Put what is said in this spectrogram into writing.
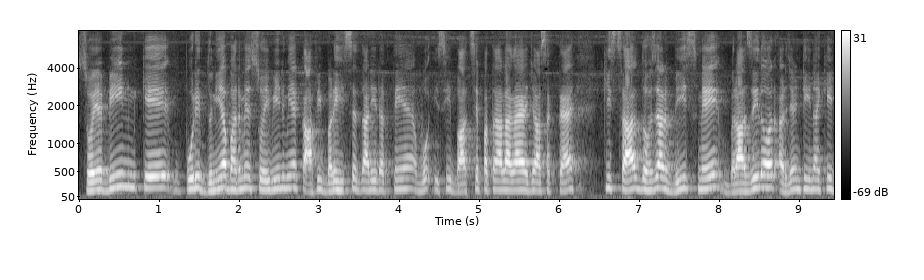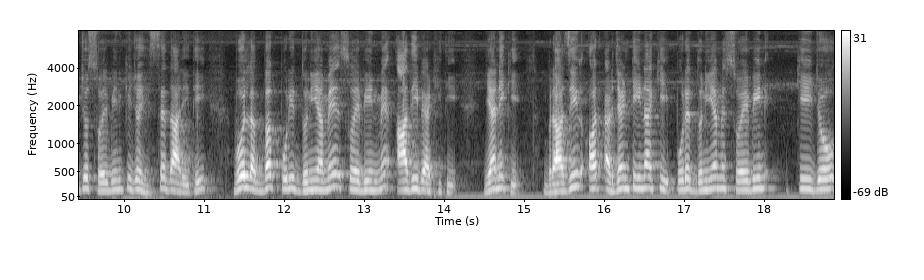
सोयाबीन के पूरी दुनिया भर में सोयाबीन में काफ़ी बड़ी हिस्सेदारी रखते हैं। वो इसी बात से पता लगाया जा सकता है कि साल 2020 में ब्राज़ील और अर्जेंटीना की जो सोयाबीन की जो हिस्सेदारी थी, वो लगभग पूरी दुनिया में सोयाबीन में आधी बैठी थी। यानी कि ब्राज़ील और अर्जेंटीना की पूरे दुनिया में सोयाबीन की जो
